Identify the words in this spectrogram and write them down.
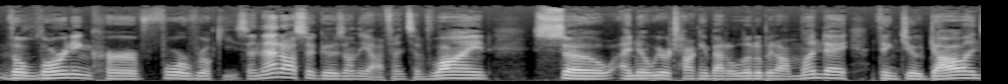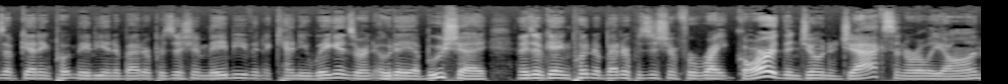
the learning curve for rookies. And that also goes on the offensive line. So I know we were talking about a little bit on Monday. I think Joe Dahl ends up getting put maybe in a better position, maybe even a Kenny Wiggins or an Oday Aboushi ends up getting put in a better position for right guard than Jonah Jackson early on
